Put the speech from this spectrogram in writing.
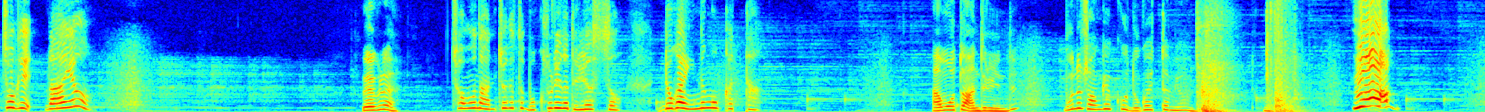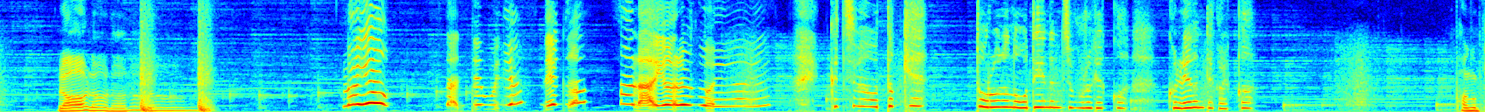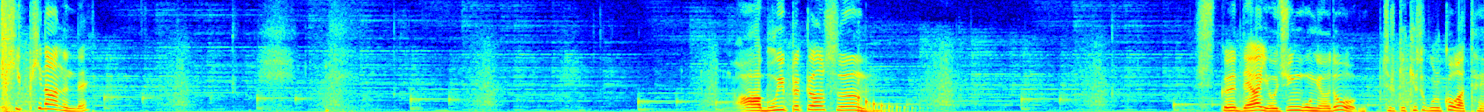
저기 라이어. 왜 그래? 저 문 안쪽에서 목소리가 들렸어. 누가 있는 것 같아. 아무것도 안 들리는데? 문은 잠겼고 누가 있다면! 라라라라라 나 때문이야? 내가 아, 라이어를 구해야 해. 그치만 어떡해? 도로는 어디 있는지 모르겠고 글렌한테 갈까? 방금 피, 피 나왔는데? 아 무기 뺏겼음 그래 내가 여주인공이어도 저렇게 계속 울 것 같아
